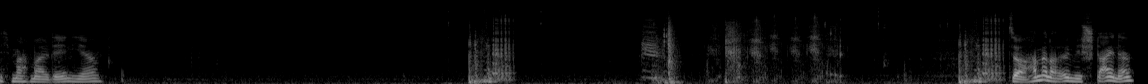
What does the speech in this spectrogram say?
Ich mach mal den hier. So, haben wir noch irgendwie Steine?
